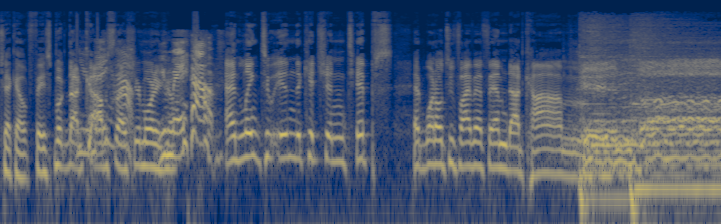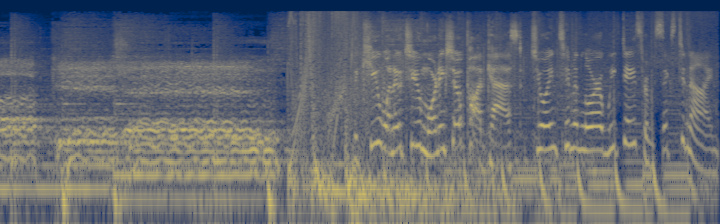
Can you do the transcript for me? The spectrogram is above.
check out facebook.com may slash have. your morning You show. may have. And link to In the Kitchen tips at 1025fm.com. The Q102 Morning Show podcast. Join Tim and Laura weekdays from 6 to 9.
